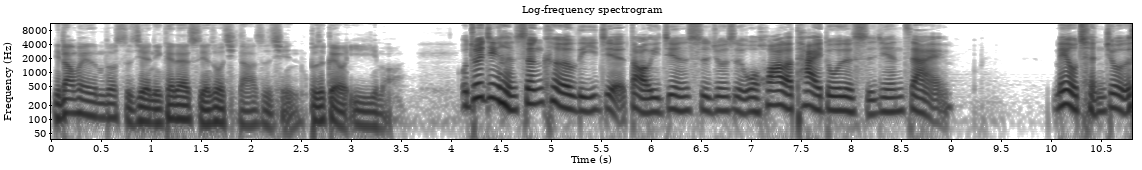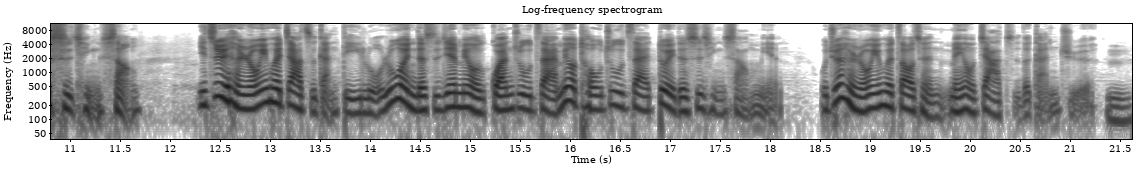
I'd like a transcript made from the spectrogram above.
你浪费这么多时间，你可以在时间做其他事情，不是更有意义吗？我最近很深刻理解到一件事，就是我花了太多的时间在。没有成就的事情上，以至于很容易会价值感低落。如果你的时间没有关注在、没有投注在对的事情上面，我觉得很容易会造成没有价值的感觉。嗯，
